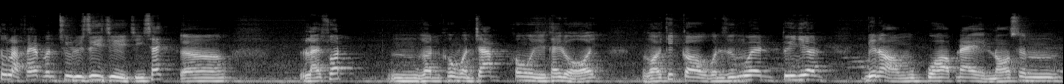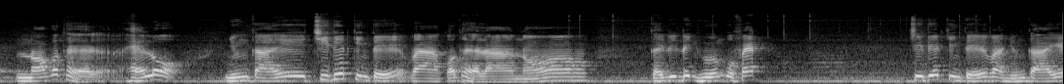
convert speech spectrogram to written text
tức là Fed vẫn duy trì chính sách ờ, lãi suất ừ, gần 0% không có gì thay đổi. Gói kích cầu vẫn giữ nguyên. Tuy nhiên, biên họp cuộc họp này nó sẽ, nó có thể hé lộ những cái chi tiết kinh tế và có thể là nó, cái định hướng của Fed. Chi tiết kinh tế và những cái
